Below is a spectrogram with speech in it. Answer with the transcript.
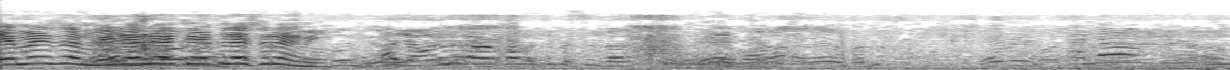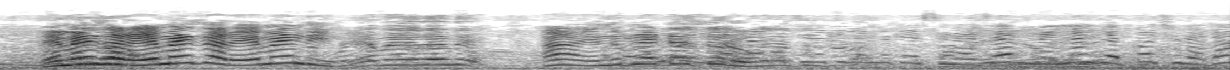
ఏమైంది సార్ మీడియా మీద చేతులు వేస్తున్నారు ఏమైంది సార్ ఏమైంది సార్ ఏమైంది ఎందుకు నెట్టేస్తారు చెప్పొచ్చు కదా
